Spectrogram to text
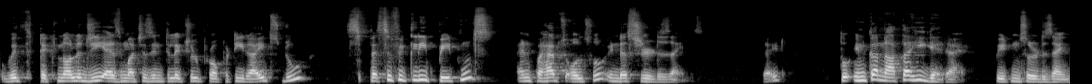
with technology as much as intellectual property rights do, specifically patents एंड perhaps ऑल्सो इंडस्ट्रियल डिजाइन राइट तो इनका नाता ही गहरा है पेटेंट्स और डिजाइन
